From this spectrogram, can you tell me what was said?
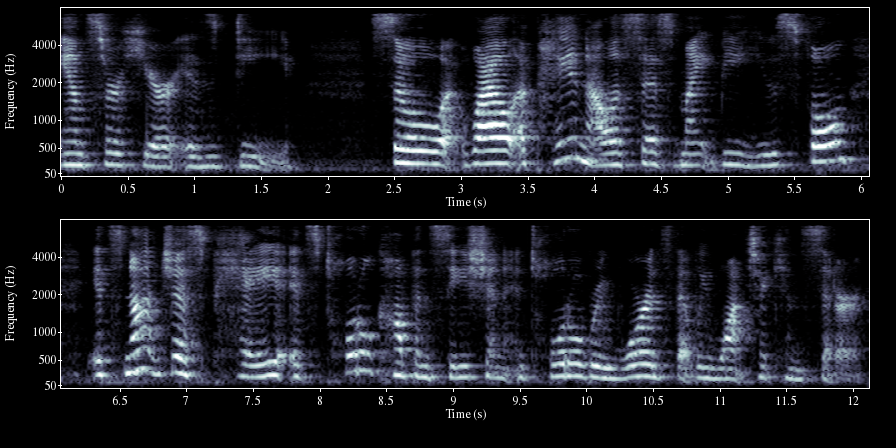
answer here is D. So while a pay analysis might be useful, it's not just pay, it's total compensation and total rewards that we want to consider.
